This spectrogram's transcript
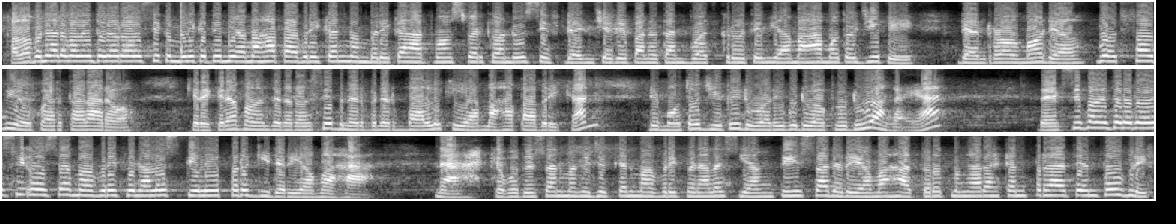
Kalau benar Valentino Rossi kembali ke tim Yamaha pabrikan memberikan atmosfer kondusif dan jadi panutan buat kru tim Yamaha MotoGP dan role model buat Fabio Quartararo. Kira-kira Valentino Rossi benar-benar balik ke Yamaha pabrikan di MotoGP 2022 nggak ya? Reaksi Valentino Rossi usai Maverick Vinales pilih pergi dari Yamaha. Nah, keputusan mengejutkan Maverick Vinales yang pisah dari Yamaha turut mengarahkan perhatian publik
